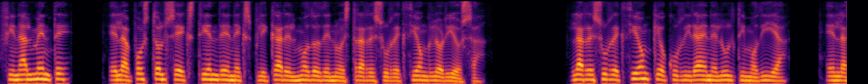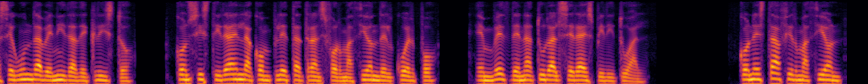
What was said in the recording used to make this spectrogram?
Finalmente, el apóstol se extiende en explicar el modo de nuestra resurrección gloriosa. La resurrección que ocurrirá en el último día, en la segunda venida de Cristo, consistirá en la completa transformación del cuerpo, en vez de natural será espiritual. Con esta afirmación,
